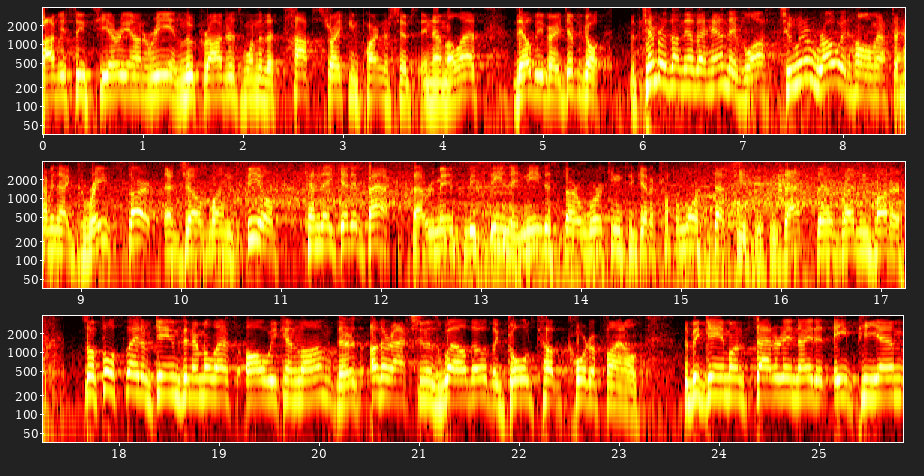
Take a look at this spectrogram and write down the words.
Obviously, Thierry Henry and Luke Rodgers, one of the top striking partnerships in MLS. They'll be very difficult. The Timbers, on the other hand, they've lost two in a row at home after having that great start at Jeld-Wen Field. Can they get it back? That remains to be seen. They need to start working to get a couple more set pieces because that's their bread and butter. So a full slate of games in MLS all weekend long. There's other action as well though, the Gold Cup quarterfinals. The big game on Saturday night at 8 p.m.,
